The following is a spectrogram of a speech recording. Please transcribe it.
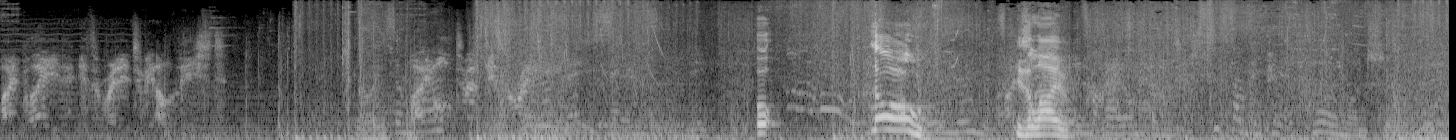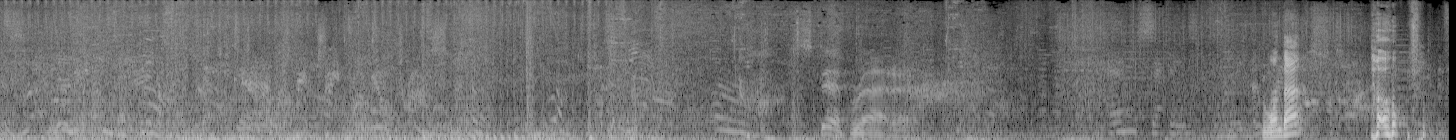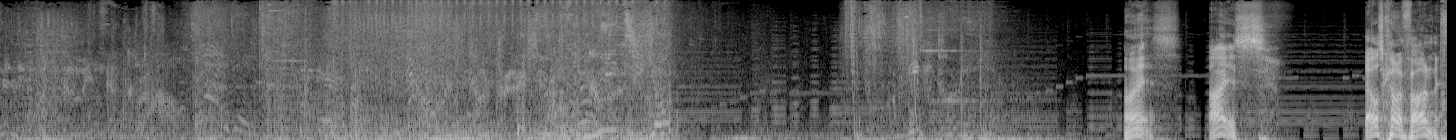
My blade is ready to be unleashed. going somewhere. My ultimate is ready. oh. No! He's alive. Step rider. 10 You want that? Oh! nice. Nice. That was kind of fun.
